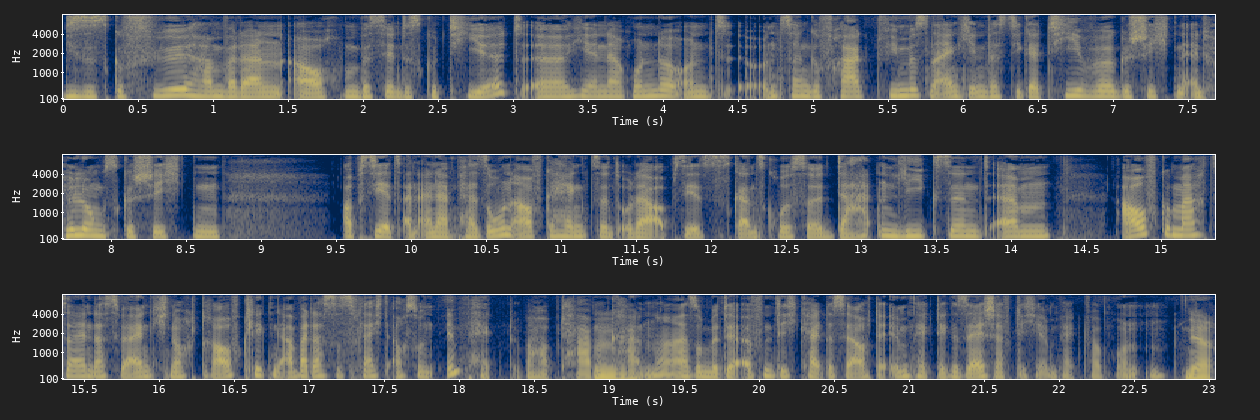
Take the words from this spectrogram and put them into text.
Dieses Gefühl haben wir dann auch ein bisschen diskutiert äh, hier in der Runde und uns dann gefragt, wie müssen eigentlich investigative Geschichten, Enthüllungsgeschichten, ob sie jetzt an einer Person aufgehängt sind oder ob sie jetzt das ganz große Datenleak sind, ähm, aufgemacht sein, dass wir eigentlich noch draufklicken, aber dass es vielleicht auch so einen Impact überhaupt haben mhm. kann. Ne? Also mit der Öffentlichkeit ist ja auch der Impact, der gesellschaftliche Impact verbunden. Ja.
